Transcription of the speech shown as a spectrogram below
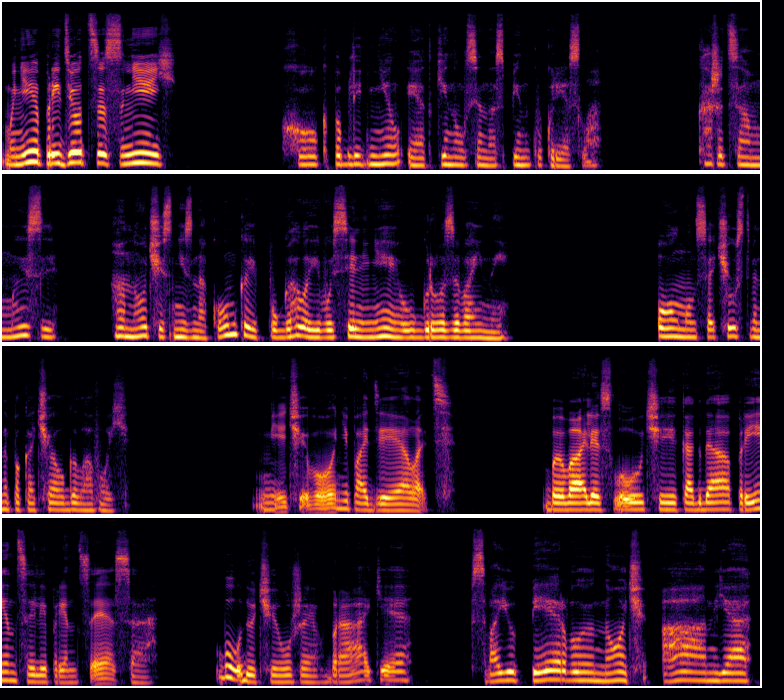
Мне придется с ней Хоук побледнел и откинулся на спинку кресла. Кажется, мысль о ночи с незнакомкой пугала его сильнее угрозы войны. Олмун сочувственно покачал головой. «Ничего не поделать. Бывали случаи, когда принц или принцесса, будучи уже в браке, в свою первую ночь Анья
